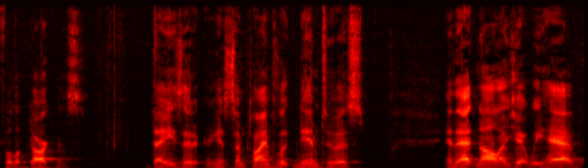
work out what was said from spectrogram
full of darkness, days that you know, sometimes look dim to us. And that knowledge that we have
